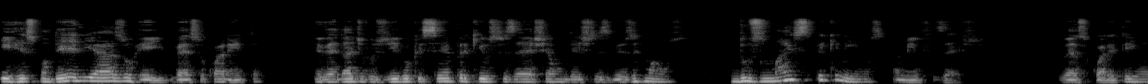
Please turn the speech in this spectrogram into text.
e responder-lhe-ás o rei, verso 40, em verdade vos digo que sempre que os fizeste a um destes meus irmãos, dos mais pequeninos a mim o fizeste. Verso 41.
